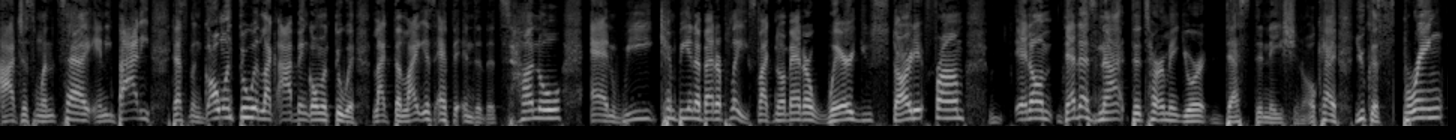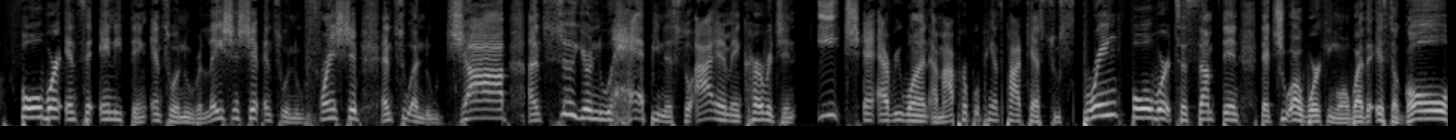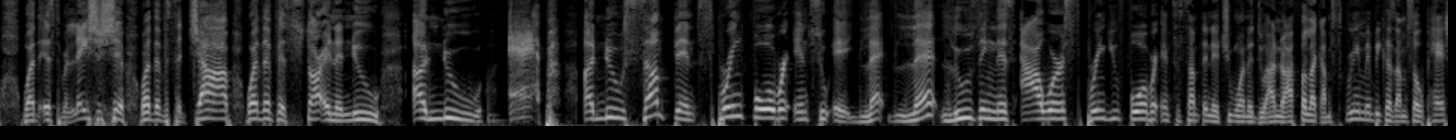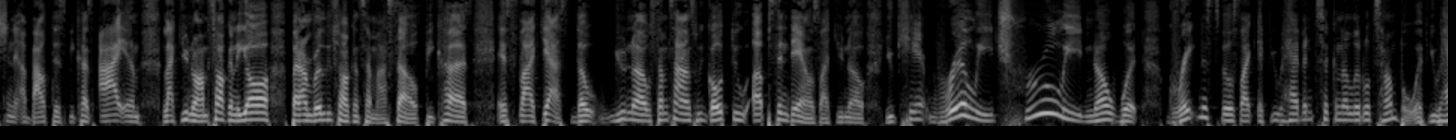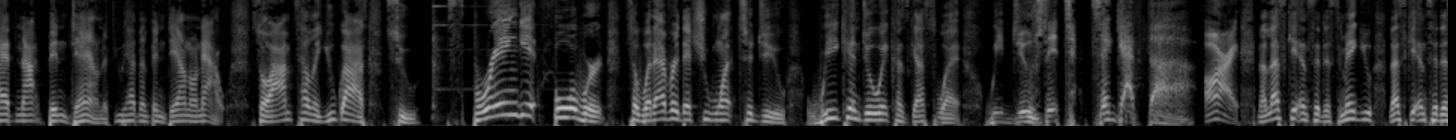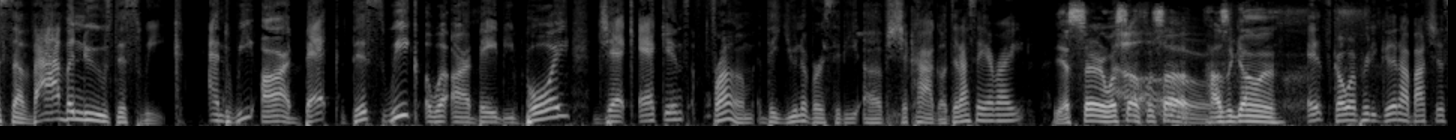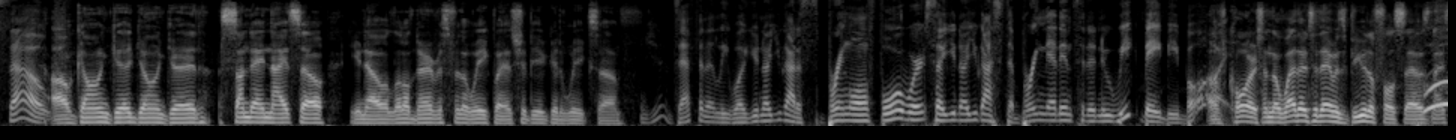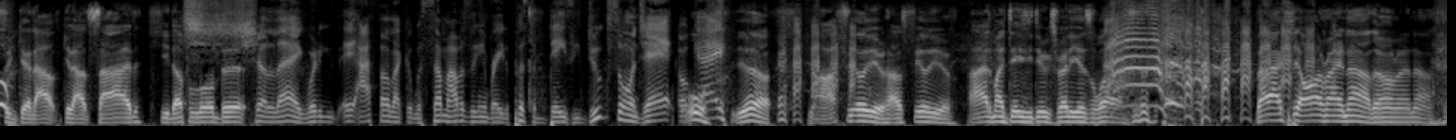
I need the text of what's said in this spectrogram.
I just want to tell anybody that's been going through it like I've been going through it, like the light is at the end of the tunnel and we can be in a better place. Like no matter where you started from, it um that does not determine your destination. Okay. You could spring forward into anything, into a new relationship, into a new friendship, into a new job, into your new happiness. So I am encouraging each and every one of my Purple Pants podcast to spring forward to something that you are working on, whether it's a goal, whether it's a relationship, whether it's a job, whether if it's starting a new, a new app, a new something, spring forward into it. Let, let losing this hour spring you forward into something that you want to do. I know I feel like I'm screaming because I'm so passionate about this because I am like, you know, I'm talking to y'all, but I'm really talking to myself because it's like, yes, though, you know, sometimes we go through ups and downs. Like, you know, you can't really truly know what greatness feels like if you haven't taken a little tumble, if you have not been down, if you haven't been down on out. So I'm telling you guys to spring it forward to whatever that you want to do. We can do it because guess what? We do it together. All right. Now let's get into this menu. Let's get into the survivor news this week. And we are back this week with our baby boy, Jack Atkins from the University of Chicago. Did I say it right? Yes, sir. What's up? What's up? Oh. How's it going? It's going pretty good. How about yourself? Oh, going good, going good. Sunday night, so you know, a little nervous for the week, but it should be a good week. So Yeah, definitely. Well, you know, you got to spring on forward. So, you know, you got to bring that into the new week, baby boy. of course, and the weather today was beautiful, so it was nice to get out, get outside, heat up a little bit. Shalag, what do you? Eh, I felt like it was summer. I was getting ready to put some Daisy Dukes on, Jack. Okay. Oof, yeah, no, I feel you. I feel you. I had my Daisy Dukes ready as well. They're actually on right now. They're on right now.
